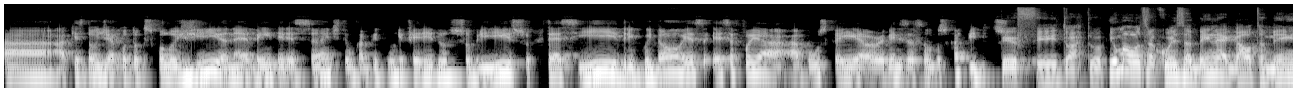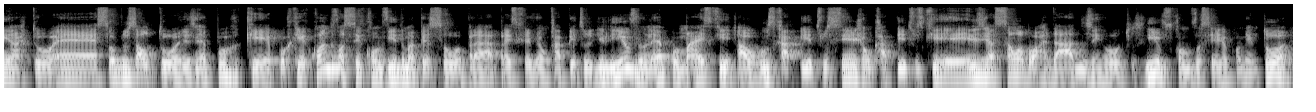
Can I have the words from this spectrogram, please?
a, a questão de ecotoxicologia, né, bem interessante, tem um capítulo referido sobre isso, estresse hídrico. Então, essa, essa foi a, a busca e a organização dos capítulos. Perfeito, Arthur. E uma outra coisa bem legal também, Arthur, é sobre os autores, né? Por quê? Porque quando você convida uma pessoa para escrever um capítulo de livro, né, por mais que alguns capítulos sejam capítulos que eles já são abordados em outros livros, como você já comentou,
